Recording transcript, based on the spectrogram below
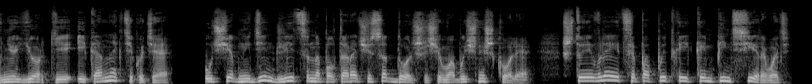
в Нью-Йорке и Коннектикуте учебный день длится на полтора часа дольше, чем в обычной школе, что является попыткой компенсировать,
